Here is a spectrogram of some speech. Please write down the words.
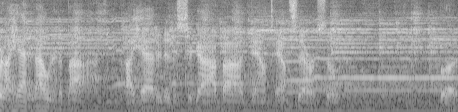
But I had it out at a bar. I had it at a cigar bar downtown Sarasota. But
